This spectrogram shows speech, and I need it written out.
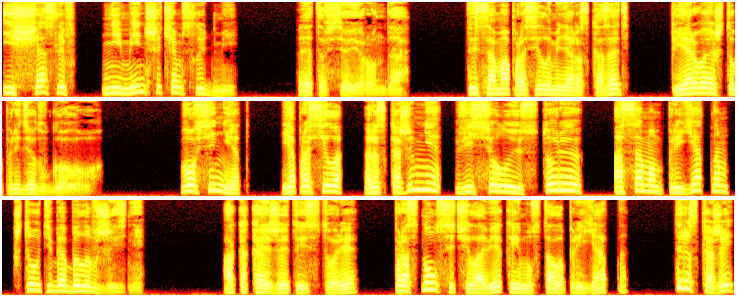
и счастлив не меньше, чем с людьми. Это все ерунда. Ты сама просила меня рассказать первое, что придет в голову. Вовсе нет. Я просила, расскажи мне веселую историю о самом приятном, что у тебя было в жизни. А какая же это история? Проснулся человек, и ему стало приятно. Ты расскажи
